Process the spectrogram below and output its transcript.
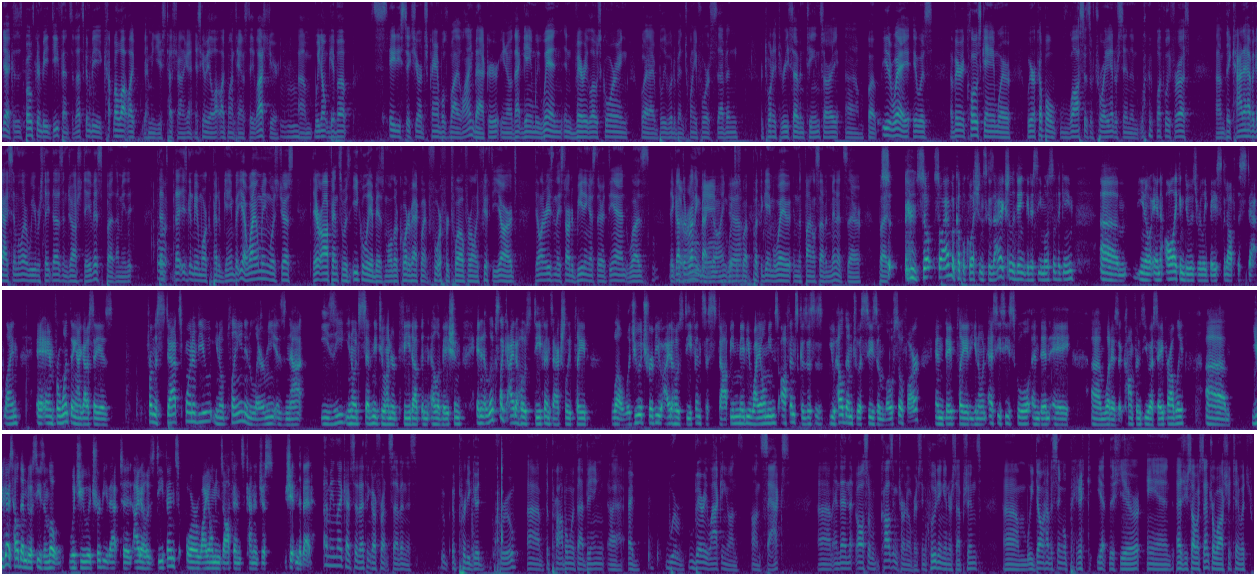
Yeah, because it's both going to be defensive. That's going to be a lot like I mean, you just touched on it again. It's going to be a lot like Montana State last year. Um, we don't give up 86 yard scrambles by a linebacker. You know that game we win in very low scoring. What I believe would have been 24 seven or 23 17. Sorry, um, but either way, it was a very close game where we were a couple losses of Troy Andersen, and luckily for us, um, they kind of have a guy similar Weber State does in Josh Davis. But I mean, it, that's, that is going to be a more competitive game. But yeah, Wyoming was just their offense was equally abysmal. Their quarterback went four for twelve for only fifty yards. The only reason they started beating us there at the end was they got Their their running back game, going, which is what put the game away in the final seven minutes there. But So, so, so I have a couple questions because I actually didn't get to see most of the game. Um, you know, and all I can do is really base it off the stat line. A- And for one thing, I got to say is, from the stats point of view, you know, playing in Laramie is not easy. You know, it's 7,200 feet up in elevation, and it looks like Idaho's defense actually played well. Would you attribute Idaho's defense to stopping maybe Wyoming's offense? Because this is you held them to a season low so far, and they played you know an SEC school and then a um, what is it, Conference USA probably. Um, you guys held them to a season low. Would you attribute that to Idaho's defense or Wyoming's offense kind of just shit in the bed? I mean, like I've said, I think our front seven is a pretty good crew. Um, the problem with that being, uh, I, we're very lacking on on sacks, um, and then also causing turnovers, including interceptions. Um, we don't have a single pick yet this year, and as you saw with Central Washington, which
